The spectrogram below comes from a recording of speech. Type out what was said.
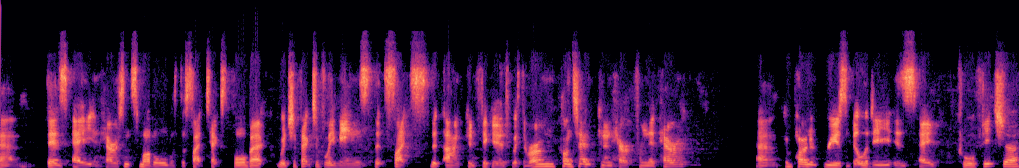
Um, there's a inheritance model with the site text fallback, which effectively means that sites that aren't configured with their own content can inherit from their parent. Um, component reusability is a cool feature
